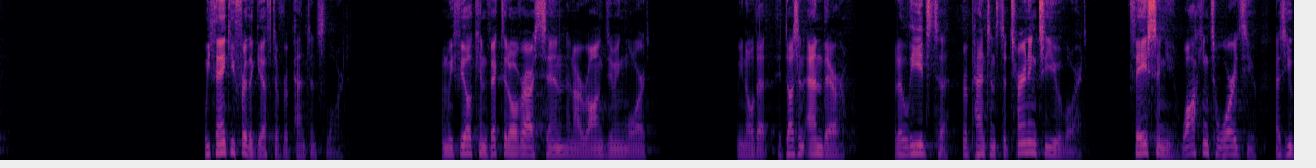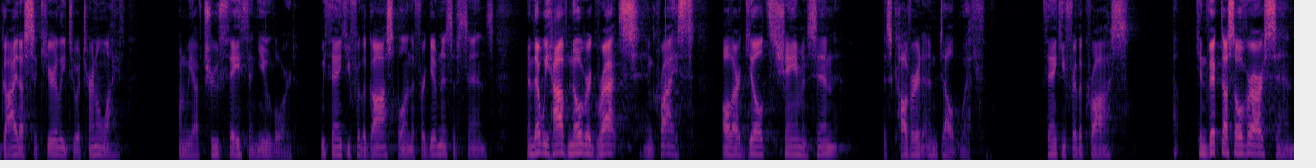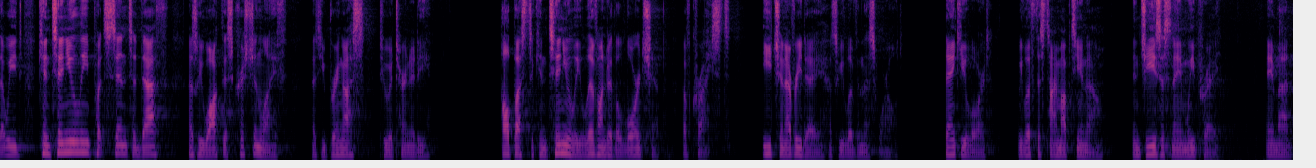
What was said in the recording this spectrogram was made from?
We thank you for the gift of repentance, Lord. When we feel convicted over our sin and our wrongdoing, Lord, we know that it doesn't end there, but it leads to repentance, to turning to you, Lord, facing you, walking towards you as you guide us securely to eternal life when we have true faith in you, Lord. We thank you for the gospel and the forgiveness of sins, and that we have no regrets in Christ. All our guilt, shame, and sin is covered and dealt with. Thank you for the cross. Convict us over our sin, that we continually put sin to death as we walk this Christian life, as you bring us to eternity. Help us to continually live under the lordship of Christ each and every day as we live in this world. Thank you, Lord. We lift this time up to you now. In Jesus' name we pray. Amen.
